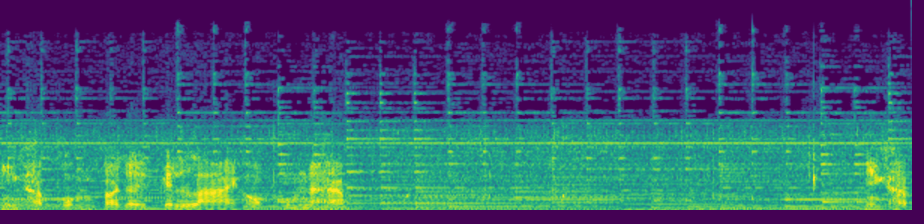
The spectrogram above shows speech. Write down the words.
นี่ครับผมก็จะเป็นไลน์ของผมนะครับ นี่ครับ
